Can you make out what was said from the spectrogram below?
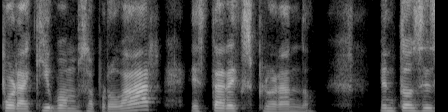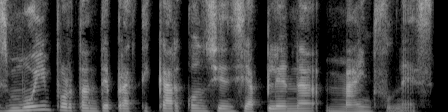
por aquí vamos a probar, estar explorando. Entonces, muy importante practicar conciencia plena, mindfulness,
